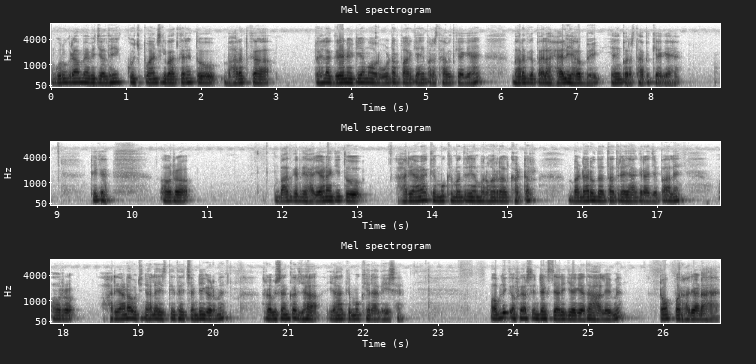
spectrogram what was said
गुरुग्राम में अभी जल्द ही कुछ पॉइंट्स की बात करें तो भारत का पहला ग्रेन एटीएम और वाटर पार्क यहीं पर स्थापित किया गया है। भारत का पहला हेली हब भी यहीं पर स्थापित किया गया है। ठीक है? और बात करते हैं हरियाणा की तो हरियाणा के मुख्यमंत्री हैं मनोहर लाल खट्टर, बंडारू दत्तात्रेय यहाँ के राज्यपाल हैं और हरियाणा उच्च न्यायालय स्थित है चंडीगढ़ में। रविशंकर झा यहाँ के मुख्य न्यायाधीश हैं। पब्लिक अफेयर्स इंडेक्स जारी किया गया था हाल ही में। टॉप पर हरियाणा है।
